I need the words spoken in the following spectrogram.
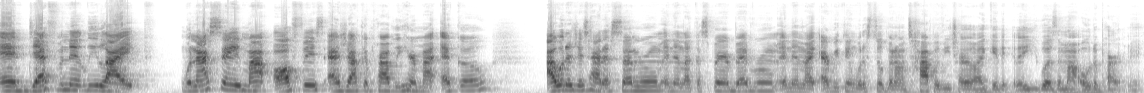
and definitely like when I say my office, as y'all can probably hear my echo, I would have just had a sunroom and then like a spare bedroom, and then like everything would have still been on top of each other like it, it was in my old apartment.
